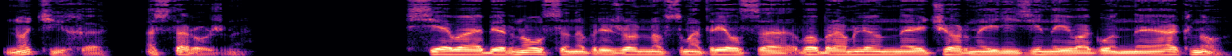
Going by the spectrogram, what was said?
но тихо, осторожно. Сева обернулся, напряженно всмотрелся в обрамленное черной резиной вагонное окно.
